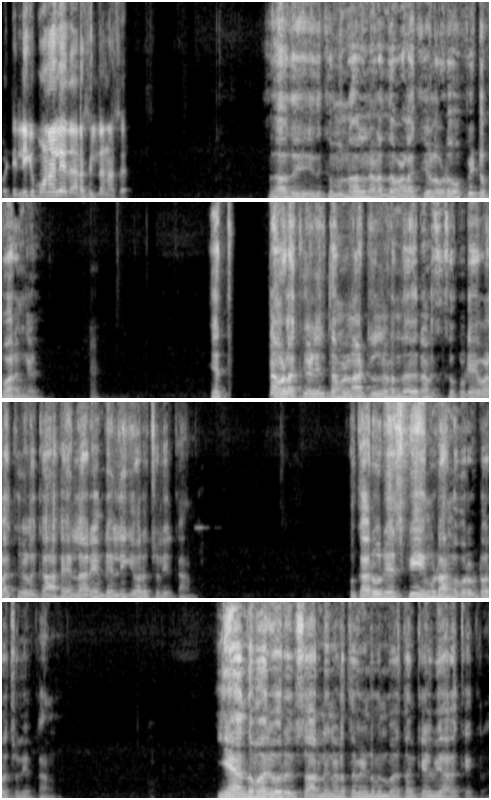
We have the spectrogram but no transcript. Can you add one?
பட் டெல்லிக்கு போனாலே அது அரசியல் தானா சார்? அதாவது இதுக்கு முன்னால் நடந்த வழக்குகளோட ஒப்பிட்டு பாருங்கள். எத்தனை வழக்குகளில் தமிழ்நாட்டில் நடந்த நடக்கக்கூடிய வழக்குகளுக்காக எல்லாரையும் டெல்லிக்கு வர சொல்லியிருக்காங்க. இப்போ கரூர் எஸ்பியும் கூட அங்க புறப்பட்டு வர சொல்லியிருக்காங்க. ஏன் அந்த மாதிரி ஒரு விசாரணை நடத்த வேண்டும் என்பதை தான் கேள்வியாக கேட்கிறேன்.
